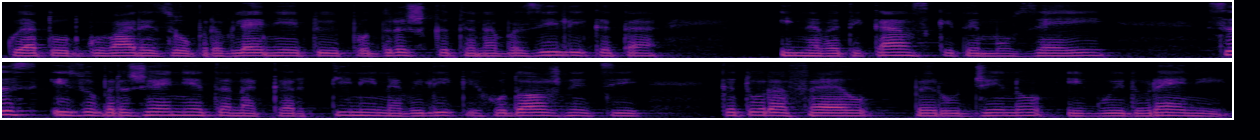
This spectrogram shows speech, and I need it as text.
която отговаря за управлението и поддръжката на базиликата и на Ватиканските музеи, с изображенията на картини на велики художници, като Рафаел, Перуджино и Гуидорени.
